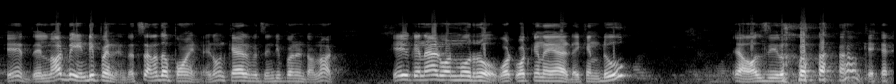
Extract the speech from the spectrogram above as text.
Okay. They'll not be independent. That's another point. I don't care if it's independent or not. Okay. You can add one more row. What, what can I add? I can do? Yeah, all zero. okay.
